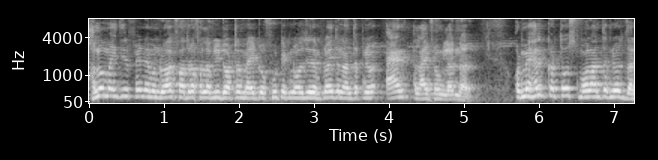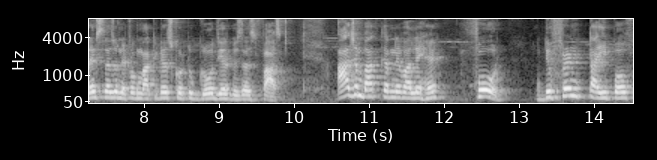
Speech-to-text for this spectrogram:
Hello, my dear friend. I'm Anurag, father of a lovely daughter, married to a food technology employee, an entrepreneur, and a lifelong learner. और मैं हेल्प करता हूँ स्मॉल entrepreneurs, डायरेक्ट सेलर्स और नेटवर्क मार्केटर्स को to grow their business fast आज हम बात करने वाले हैं four different type of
